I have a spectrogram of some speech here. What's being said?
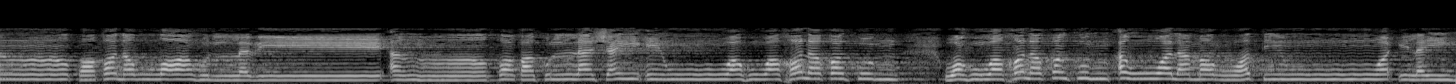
أنطقنا الله الذي أنطق كل شيء وهو خلقكم وهو خلقكم أول مرة وَإِلَيْهِ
